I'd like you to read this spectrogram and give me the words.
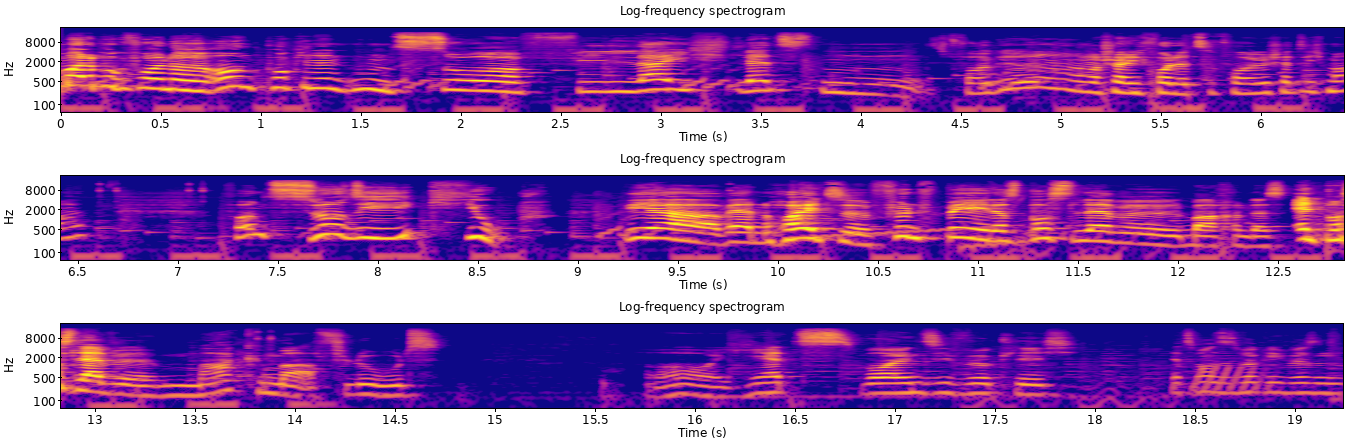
meine Pokéfreunde und Pokénenten zur vielleicht letzten Folge, wahrscheinlich vorletzte Folge, schätze ich mal, von Suzy Cube. Wir werden heute 5B das Boss-Level machen, das Endboss-Level, Magma-Flut. Oh, jetzt wollen sie wirklich, jetzt wollen sie es wirklich wissen.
